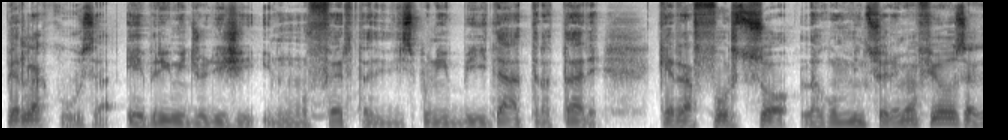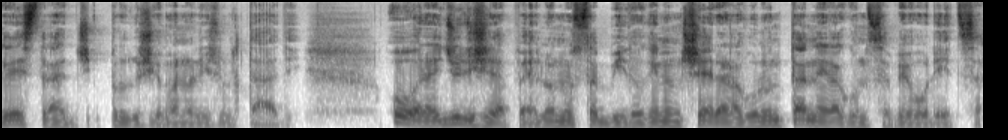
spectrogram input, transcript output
Per l'accusa e i primi giudici in un'offerta di disponibilità a trattare che rafforzò la convinzione mafiosa che le stragi producevano risultati. Ora i giudici d'appello hanno stabilito che non c'era la volontà né la consapevolezza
